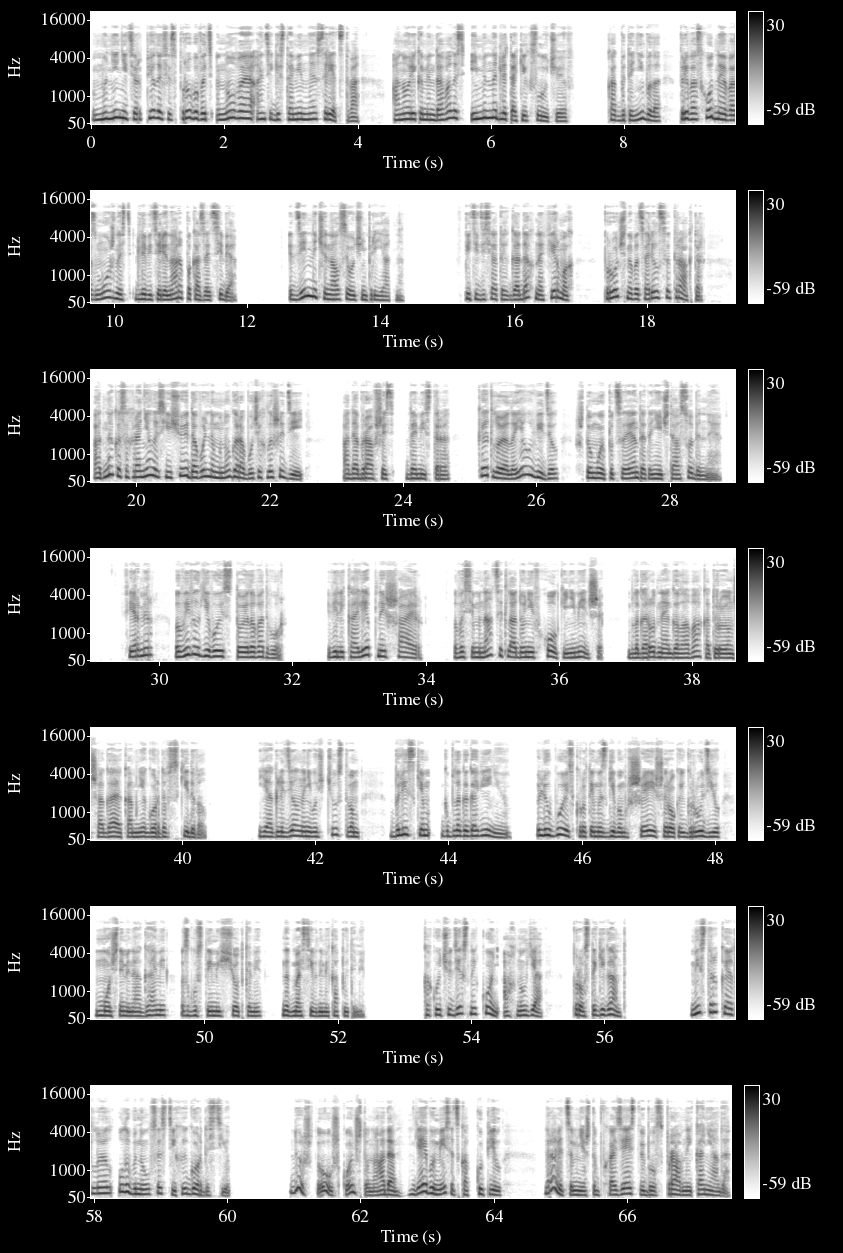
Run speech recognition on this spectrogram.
Мне не терпелось испробовать новое антигистаминное средство. Оно рекомендовалось именно для таких случаев. Как бы то ни было, превосходная возможность для ветеринара показать себя. День начинался очень приятно. В 50-х годах на фермах прочно воцарился трактор — Однако сохранялось еще и довольно много рабочих лошадей, а добравшись до мистера Кэтлуэлла, я увидел, что мой пациент — это нечто особенное. Фермер вывел его из стойла во двор. Великолепный шайр, восемнадцать ладоней в холке, не меньше, благородная голова, которую он, шагая ко мне, гордо вскидывал. Я глядел на него с чувством, близким к благоговению, любуясь крутым изгибом шеи, широкой грудью, мощными ногами с густыми щетками над массивными копытами. «Какой чудесный конь!» — ахнул я. «Просто гигант!» Мистер Кэтлуэлл улыбнулся с тихой гордостью. «Да что уж, конь что надо. Я его месяц как купил. Нравится мне, чтобы в хозяйстве был справный коняга».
